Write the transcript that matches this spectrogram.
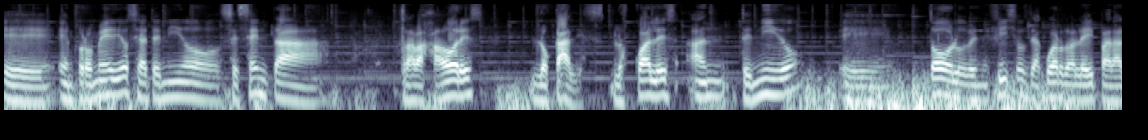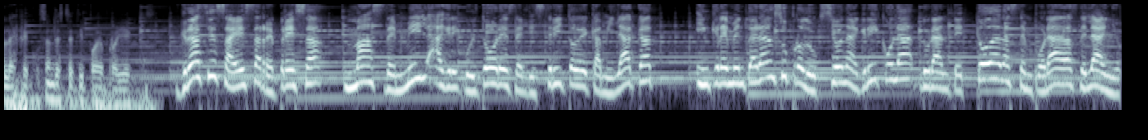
eh, en promedio se ha tenido 60 trabajadores locales, los cuales han tenido eh, todos los beneficios de acuerdo a ley para la ejecución de este tipo de proyectos. Gracias a esta represa, más de mil agricultores del distrito de Camilacat incrementarán su producción agrícola durante todas las temporadas del año,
